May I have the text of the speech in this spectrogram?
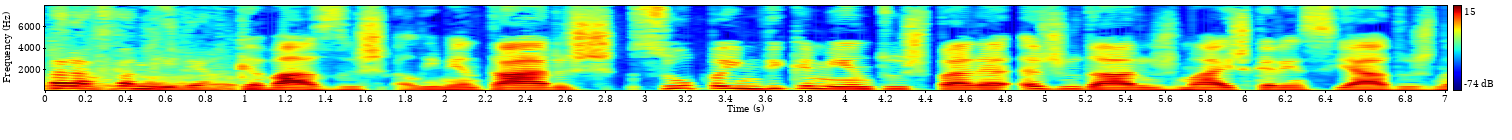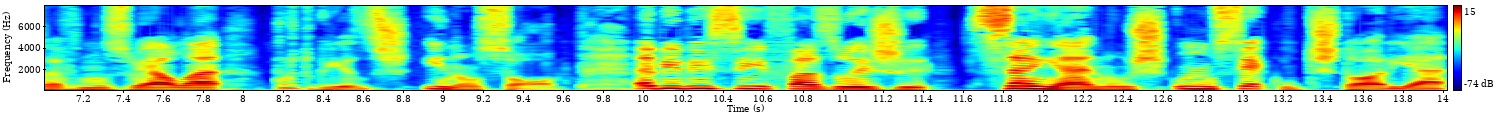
para a família. Cabazes alimentares, sopa e medicamentos para ajudar os mais carenciados na Venezuela, portugueses e não só. A BBC faz hoje 100 anos, um século de história,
